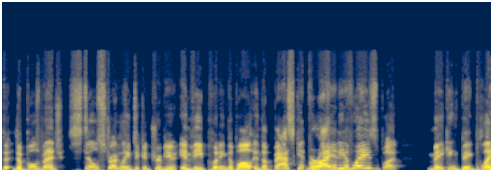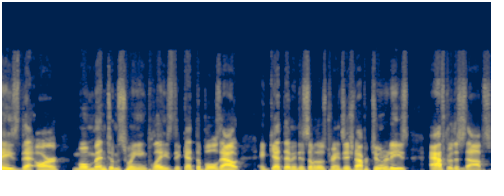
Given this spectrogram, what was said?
the, the Bulls bench still struggling to contribute in the putting the ball in the basket variety of ways, but making big plays that are momentum swinging plays that get the Bulls out and get them into some of those transition opportunities after the stops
